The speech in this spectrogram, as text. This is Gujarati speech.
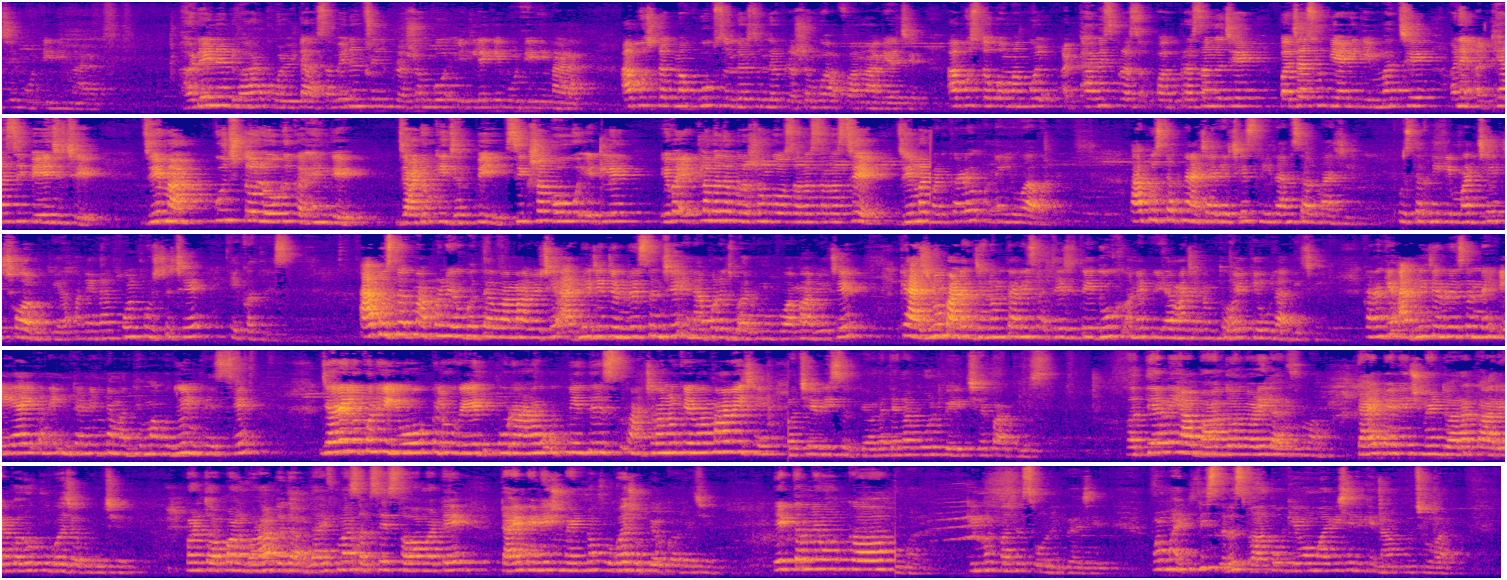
છે મોતીની માળા. હડેને દ્વાર ખોલતા સંવેદનશીલ પ્રસંગો એટલે કે મોતીની માળા. આ પુસ્તકમાં ખૂબ સુંદર સુંદર પ્રસંગો આપવામાં આવ્યા છે. આ પુસ્તકોમાં કુલ અઠ્ઠાવીસ પ્રસંગ છે, પચાસ રૂપિયાની કિંમત છે અને અઠ્યાસી પેજ છે. જેમાં કુછ તો લોગ કહેંગે જાડુ કી શિક્ષક હોવું એટલે એવા એટલા બધા પ્રસંગો સરસ સરસ છે, જેમાં પડકારો અને યુવાવાદ આ પુસ્તકના આચાર્ય છે શ્રીરામ શર્માજી. પુસ્તકની કિંમત છે છ રૂપિયા અને એના કુલ પૃષ્ઠ છે એકત્રીસ. આ પુસ્તકમાં આપણને એવું બતાવવામાં આવ્યું છે, આજની જે જનરેશન છે એના પર જ ભાર મૂકવામાં આવ્યો છે કે આજનો બાળક જન્મતાની સાથે જ તે દુઃખ અને પીડામાં જન્મતો હોય તેવું લાગે છે. કારણ કે આજની જનરેશનને એઆઈ અને ઇન્ટરનેટના માધ્યમમાં વધુ ઇન્ટરેસ્ટ છે. જ્યારે લોકોને યોગ પેલું વેદ, પુરાણો ઉપનિદેશ વાંચવાનું કહેવામાં આવે છે છે વીસ રૂપિયા અને તેના કુલ પેજ છે પાંત્રીસ. અત્યારની આ ભાગદોડવાળી લાઈફમાં ટાઈમ મેનેજમેન્ટ દ્વારા કાર્ય કરવું ખૂબ જ અઘરું છે. પણ તો પણ ઘણા બધા લાઈફમાં સક્સેસ થવા માટે ટાઈમ મેનેજમેન્ટનો ખૂબ જ ઉપયોગ કરે છે. એક તમને હું કિંમત માત્ર સોળ રૂપિયા છે. પણ માં એટલી સરસ વાતો કહેવામાં આવી છે ને કે ના પૂછો વાત.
